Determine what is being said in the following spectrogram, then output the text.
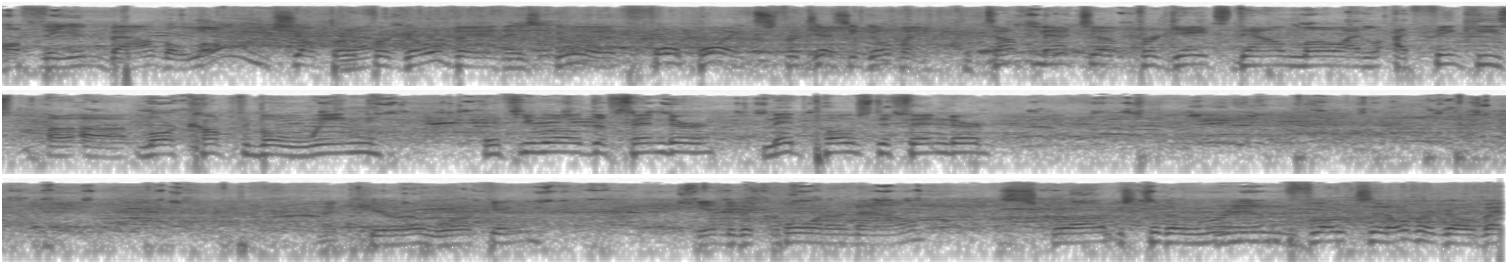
Off the inbound, the lone jumper for Govan is good. Four points for Jessie Govan. A tough matchup for Gates down low. I, I think he's a, a, more comfortable wing, if you will, defender, mid-post defender. Akira working into the corner now. Scruggs to the rim, mm. floats it over Govan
